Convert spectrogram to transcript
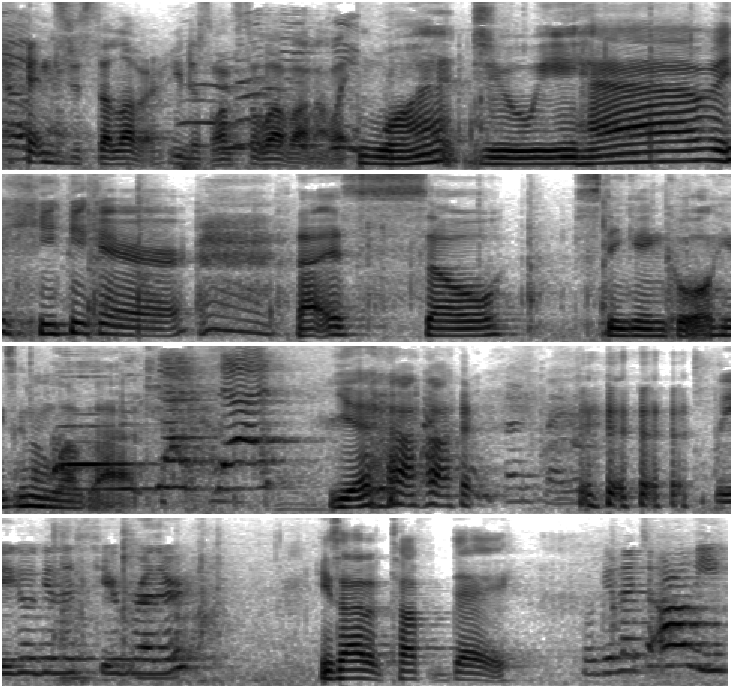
Finn's just a lover. He just wants to love on Ollie. What do we have here? That is so stinking cool. He's gonna love that. Yeah. Will you go give this to your brother? He's had a tough day. We'll give that to Ollie.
